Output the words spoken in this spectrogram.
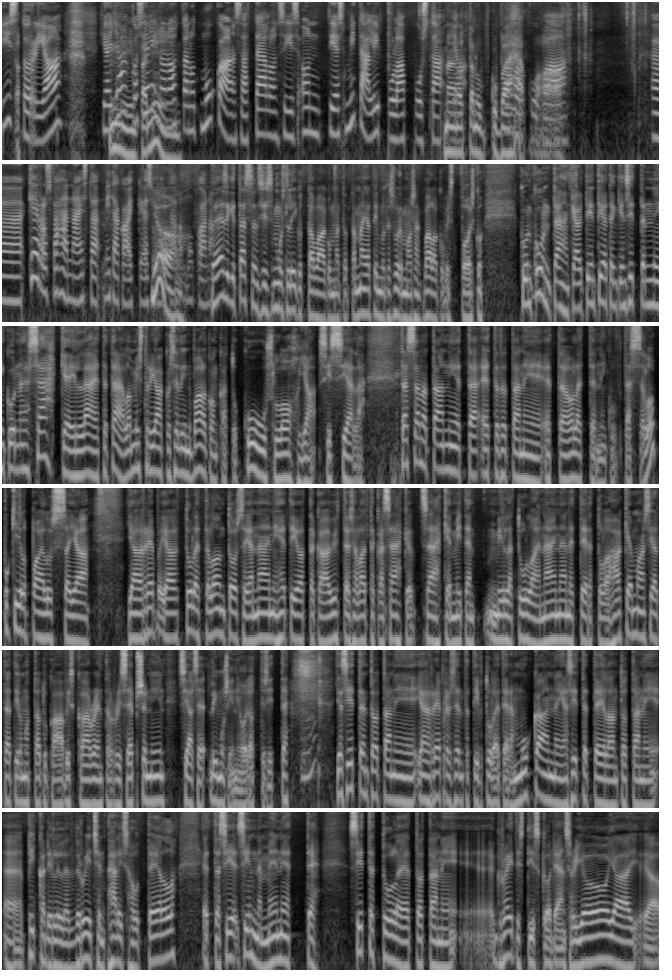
Ja Jaakko Niinpä Selin on niin. ottanut mukaansa, täällä on siis on ties mitä lippulappusta Mä en ja ottanut kuin vähän vaan. Öö, kerros vähän näistä, mitä kaikkea sulla on täällä mukana. No ensinnäkin tässä on siis musta liikuttavaa, kun mä, tota, mä jätin muuten suurimman osan valokuvista pois, kun, kun, kun tähän käytiin tietenkin sitten niin kuin sähkeillä, että täällä on Mr. Jaakko Selin Valkonkatu Kuuslohja, siis siellä. Tässä sanotaan niin, että, että, tota, niin, että olette niin kuin tässä loppukilpailussa ja ja, rep, ja tulette Lontooseen ja näin, niin heti ottakaa yhteys ja laittakaa sähkö, sähke, miten, millä tullaan ja näin, näin, että teidät tullaan hakemaan sieltä, että ilmoittautukaa Aviskaa Rental Receptioniin, siellä se limusiini odotti sitten. Mm. Ja sitten tota, niin, ja representative tulee teidän mukaanne ja sitten teillä on tota, niin, Piccadillylle The Regent Palace Hotel, että si, sinne menette. Sitten tulee tota, niin, Greatest Disco Dancer, joo, ja, ja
